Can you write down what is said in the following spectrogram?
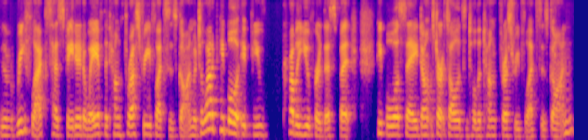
the reflex has faded away, if the tongue thrust reflex is gone, which a lot of people, if you probably you've heard this, but people will say don't start solids until the tongue thrust reflex is gone.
